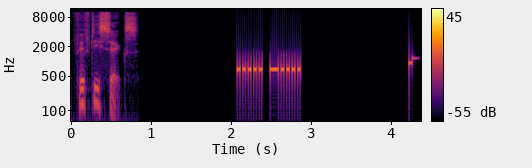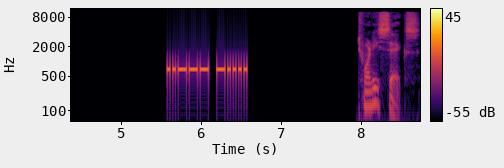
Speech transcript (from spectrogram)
56. 26.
